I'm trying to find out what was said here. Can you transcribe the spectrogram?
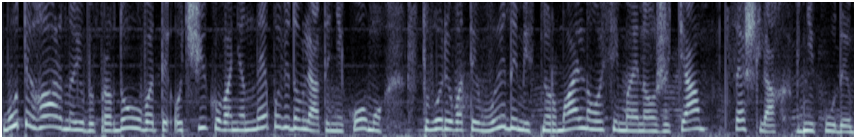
Бути гарною, виправдовувати очікування, не повідомляти нікому, створювати видимість нормального сімейного життя це шлях в нікуди.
